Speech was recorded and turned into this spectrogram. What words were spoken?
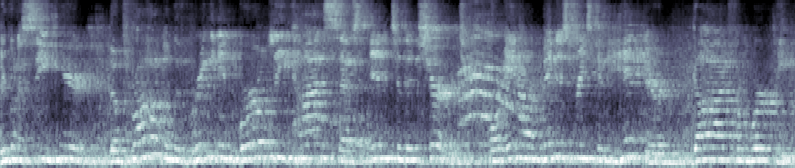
You're going to see here the problem with bringing in worldly concepts into the church or in our ministries can hinder God from working.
